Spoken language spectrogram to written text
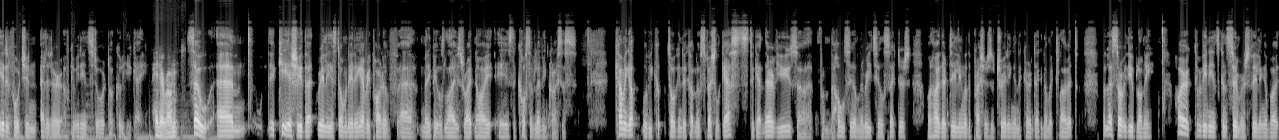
Aidan Fortune, Editor of ConvenienceStore.co.uk. Hey there, Ronan. So, um, the key issue that really is dominating every part of uh, many people's lives right now is the cost of living crisis. Coming up, we'll be talking to a couple of special guests to get their views uh, from the wholesale and the retail sectors on how they're dealing with the pressures of trading in the current economic climate. But let's start with you, Blonnie. How are convenience consumers feeling about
